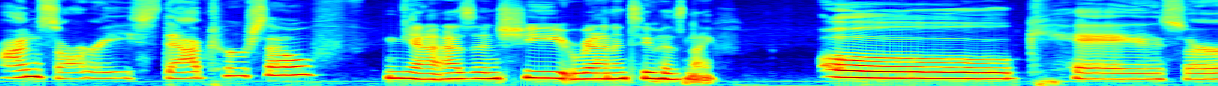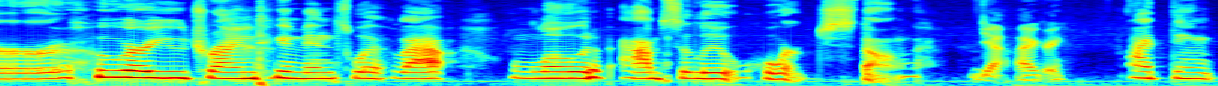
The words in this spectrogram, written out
I'm sorry, stabbed herself? Yeah, as in she ran into his knife. Okay, sir. Who are you trying to convince with that load of absolute horse stung. Yeah, I agree. I think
